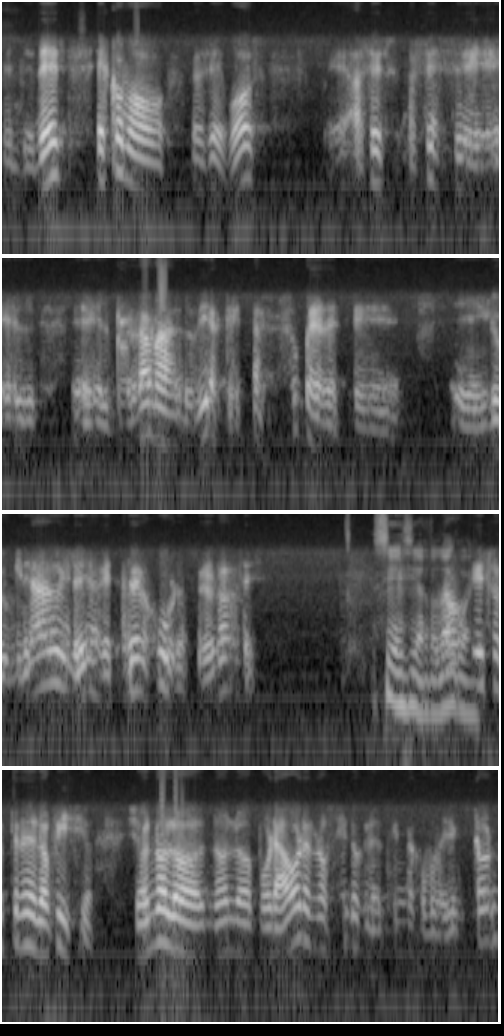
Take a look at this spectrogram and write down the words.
¿Entendés? Es como, no sé, vos eh, haces, haces eh, el, el, programa los días que estás súper este, eh, iluminado y los días que estás lo juro, pero no haces. Sí, es cierto. No, eso es tener el oficio. Yo no lo, no lo, por ahora no siento que lo tenga como director,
